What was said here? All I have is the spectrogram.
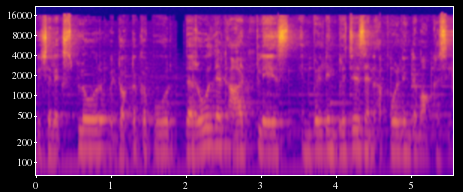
we shall explore with Dr. Kapur the role that art plays in building bridges and upholding democracy.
